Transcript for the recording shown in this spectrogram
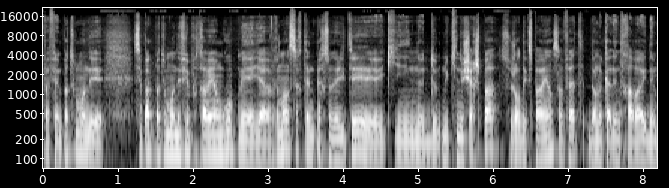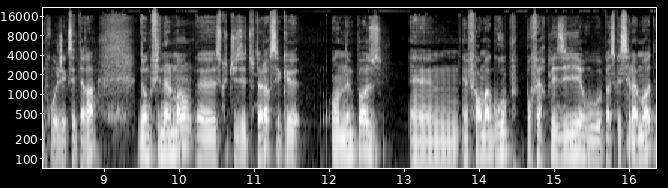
pas, pas tout le monde est. C'est pas que pas tout le monde est fait pour travailler en groupe, mais il y a vraiment certaines personnalités qui ne, qui ne cherchent pas ce genre d'expérience en fait, dans le cadre d'un travail, d'un projet, etc. Donc finalement, ce que tu disais tout à l'heure, c'est que on impose un, un format groupe pour faire plaisir ou parce que c'est la mode,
